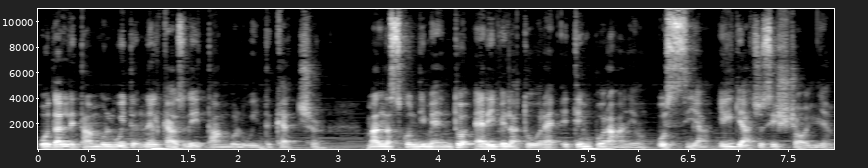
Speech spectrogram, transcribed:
o dalle tumbleweed nel caso dei tumbleweed catcher, ma il nascondimento è rivelatore e temporaneo, ossia il ghiaccio si scioglie,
